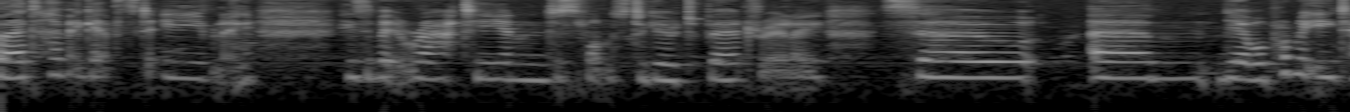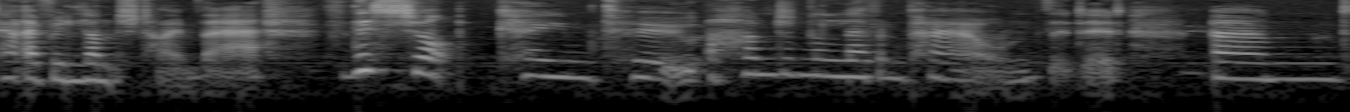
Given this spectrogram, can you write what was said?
By the time it gets to evening, he's a bit ratty and just wants to go to bed really. So um, yeah, we'll probably eat out every lunchtime there. So this shop came to £111, it did, and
